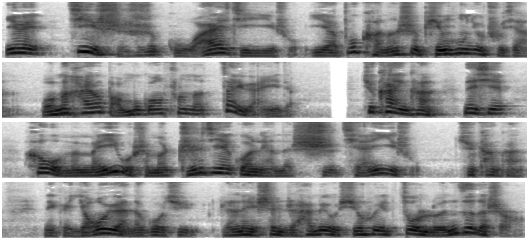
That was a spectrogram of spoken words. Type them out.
因为即使是古埃及艺术，也不可能是凭空就出现了。我们还要把目光放得再远一点，去看一看那些和我们没有什么直接关联的史前艺术，去看看那个遥远的过去，人类甚至还没有学会做轮子的时候，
